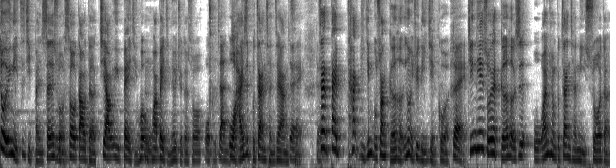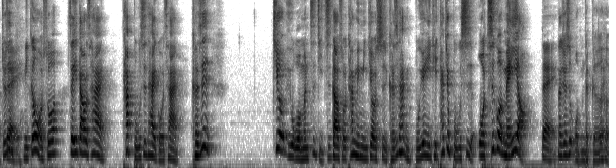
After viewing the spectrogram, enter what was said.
对于你自己本身所受到的教育背景或文化背景，你会觉得说，我不赞成，我还是不赞成这样子。对，对这样代他已经不算隔阂，因为你去理解过了。对今天所谓的隔阂，是我完全不赞成你说的，就是你跟我说这一道菜它不是泰国菜，可是就我们自己知道说它明明就是，可是他你不愿意听，它就不是。我吃过没有？对，那就是我们的隔阂。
